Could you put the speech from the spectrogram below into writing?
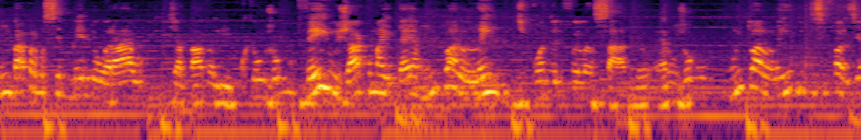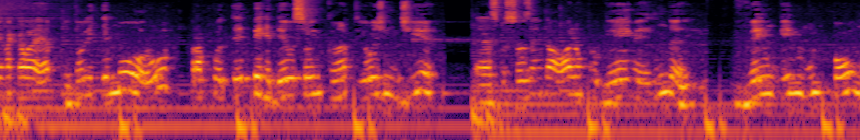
Não dá para você melhorar o que já estava ali, porque o jogo veio já com uma ideia muito além de quando ele foi lançado. Era um jogo muito além do que se fazia naquela época. Então ele demorou para poder perder o seu encanto. E hoje em dia é, as pessoas ainda olham para o game ainda vem um game muito bom,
